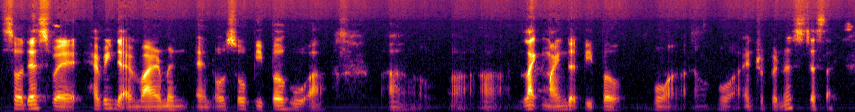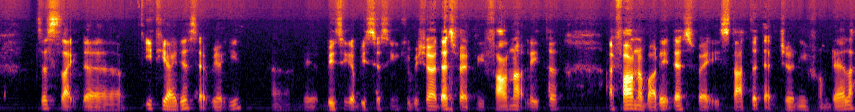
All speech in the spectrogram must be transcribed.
so that's where having the environment and also people who are uh, uh, uh, like-minded people who are who are entrepreneurs just like just like the ET ideas that we are in basic business incubation that's where we found out later I found about it that's where it started that journey from there lah,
